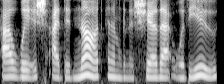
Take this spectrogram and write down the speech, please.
I wish I did not, and I'm going to share that with you.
